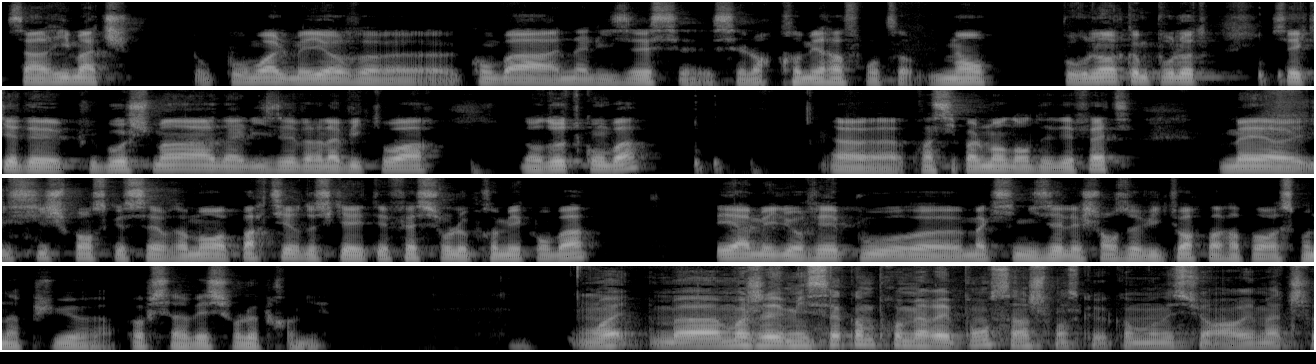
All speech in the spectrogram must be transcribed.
c'est un rematch. Donc, pour moi, le meilleur combat à analyser, c'est leur premier affrontement pour l'un comme pour l'autre. Je sais qu'il y a des plus beaux chemins à analyser vers la victoire dans d'autres combats, euh, principalement dans des défaites. Mais euh, ici, je pense que c'est vraiment à partir de ce qui a été fait sur le premier combat et améliorer pour maximiser les chances de victoire par rapport à ce qu'on a pu observer sur le premier. Ouais, bah moi j'avais mis ça comme première réponse. Hein. Je pense que comme on est sur un rematch,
